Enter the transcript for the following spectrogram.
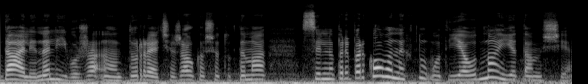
Далі наліво, жа- е, до речі, жалко, що тут нема сильно припаркованих. Ну, от є одна, є там ще.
